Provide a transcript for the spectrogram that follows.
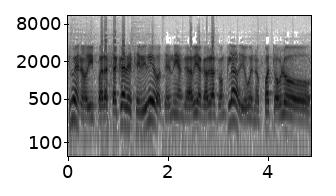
Y bueno, y para sacar ese video tenían había que hablar con Claudio. Bueno, Pato habló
